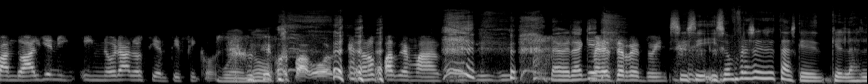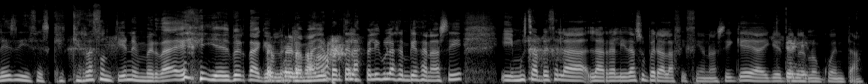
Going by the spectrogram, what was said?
cuando alguien ignora a los científicos. Bueno. por favor, que no nos pase más. La verdad que... Merece retweet. Sí, sí, y son frases estas que, que las lees y dices, ¿qué, qué razón tienen, verdad? ¿Eh? Y es verdad que la, mayor parte de las películas empiezan así y muchas veces la, la realidad supera la ficción, así que hay que tenerlo en cuenta.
